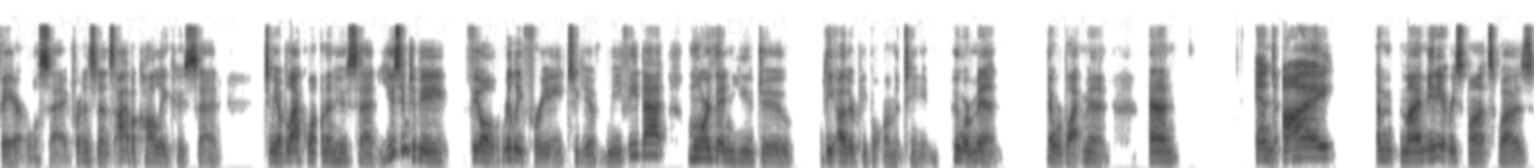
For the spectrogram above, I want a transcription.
fair, we'll say, for instance, I have a colleague who said to me, a Black woman who said, You seem to be feel really free to give me feedback more than you do the other people on the team who were men. They were Black men. And and I um, my immediate response was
